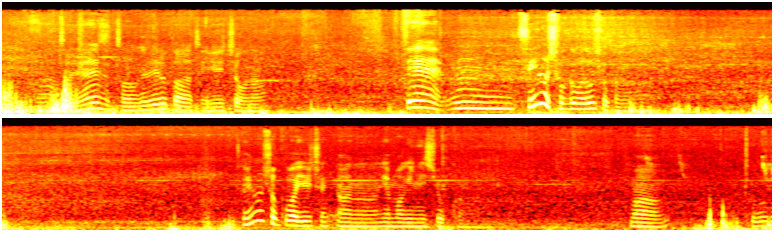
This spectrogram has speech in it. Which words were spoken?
まあとりあえず届け出るかという長な。でうん次の職場どうしようかな。次の職はゆうちゃんあの山木にしようかな。まあ届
